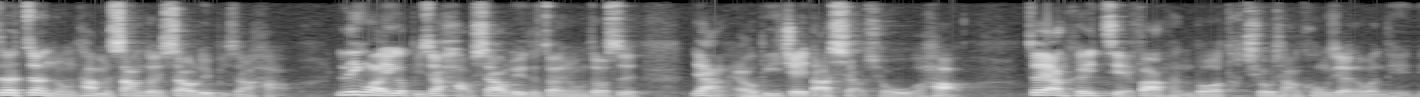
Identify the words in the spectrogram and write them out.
这阵容他们相对效率比较好。另外一个比较好效率的阵容就是让 LBJ 打小球五号，这样可以解放很多球场空间的问题。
